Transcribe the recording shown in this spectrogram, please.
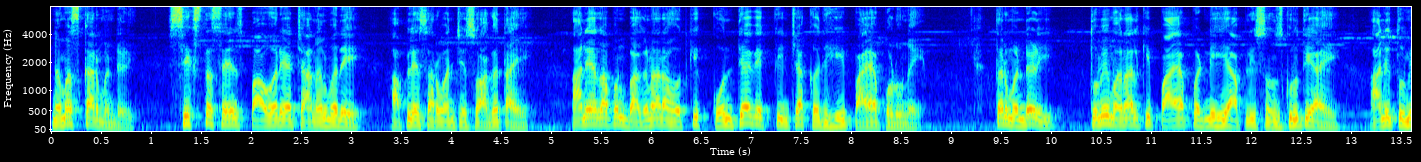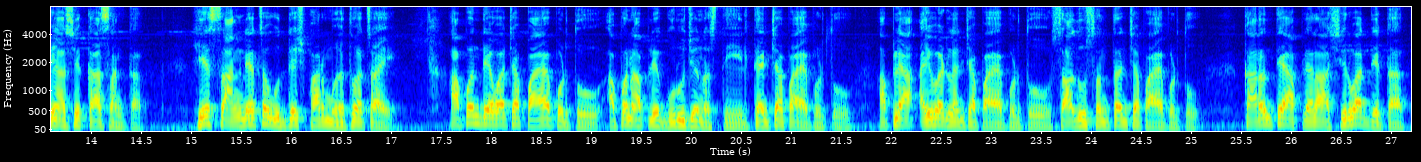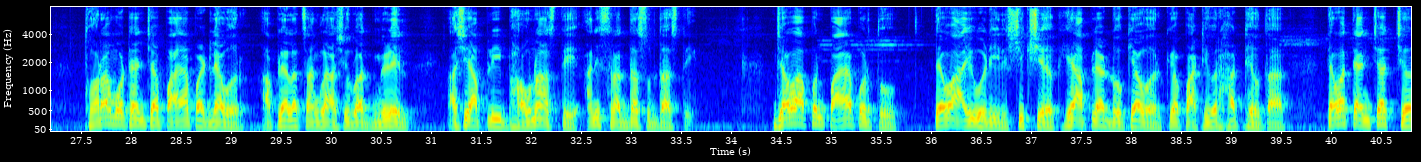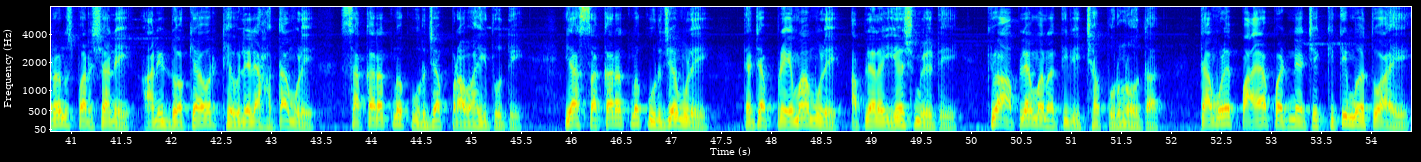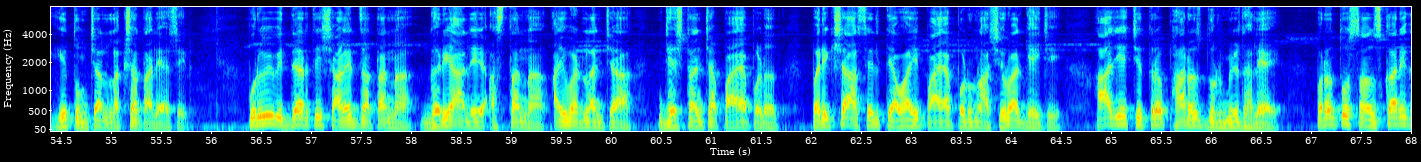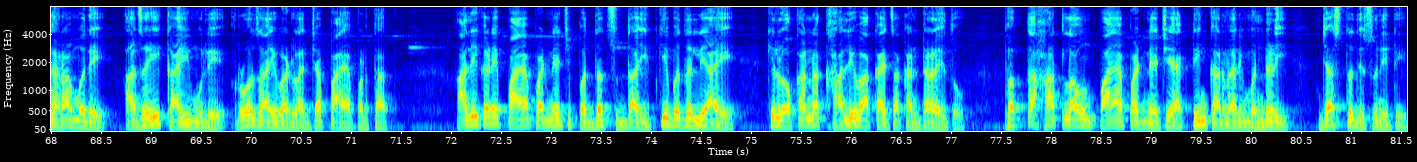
नमस्कार मंडळी. Sixth sense power या चॅनलमध्ये आपले सर्वांचे स्वागत आहे. आणि आज आपण बघणार आहोत की कोणत्या व्यक्तींच्या कधीही पाया पडू नये. तर मंडळी तुम्ही म्हणाल की पाया पडणे ही आपली संस्कृती आहे आणि तुम्ही असे का सांगतात हे सांगण्याचा उद्देश फार महत्त्वाचा आहे. आपण देवाच्या पाया पडतो आपण आपले गुरुजन असतील त्यांच्या पाया पडतो आपल्या आईवडिलांच्या पाया पडतो साधू संतांच्या पाया पडतो. कारण ते आपल्याला आशीर्वाद देतात थोरा मोठ्यांच्या पाया पडल्यावर आपल्याला चांगला आशीर्वाद मिळेल अशी आपली भावना असते आणि श्रद्धासुद्धा असते. जेव्हा आपण पाया पडतो तेव्हा आईवडील शिक्षक हे आपल्या डोक्यावर किंवा पाठीवर हात ठेवतात तेव्हा त्यांच्या चरण स्पर्शाने आणि डोक्यावर ठेवलेल्या हातामुळे सकारात्मक ऊर्जा प्रवाहित होते. या सकारात्मक ऊर्जेमुळे त्याच्या प्रेमामुळे आपल्याला यश मिळते किंवा आपल्या मनातील इच्छा पूर्ण होतात. त्यामुळे पाया पडण्याचे किती महत्त्व आहे हे तुमच्या लक्षात आले असेल. पूर्वी विद्यार्थी शाळेत जाताना घरी आले असताना आईवडिलांच्या ज्येष्ठांच्या पाया पडत परीक्षा असेल तेव्हाही पाया पडून आशीर्वाद घ्यायचे. आज हे चित्र फारच दुर्मिळ झाले आहे. परंतु संस्कारी घरामध्ये आजही काही मुले रोज आईवडिलांच्या पाया पडतात. अलीकडे पाया पडण्याची पद्धतसुद्धा इतकी बदलली आहे की लोकांना खाली वाकायचा कंटाळा येतो. फक्त हात लावून पाया पडण्याची ॲक्टिंग करणारी मंडळी जास्त दिसून येतील.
